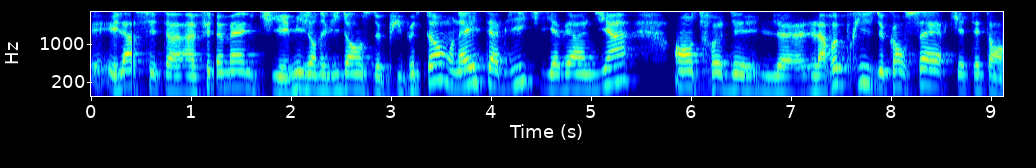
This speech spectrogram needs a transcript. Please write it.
et, là, c'est un, phénomène qui est mis en évidence depuis peu de temps. On a établi qu'il y avait un lien entre la, reprise de cancer qui était en,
